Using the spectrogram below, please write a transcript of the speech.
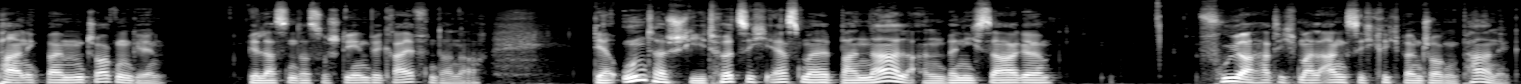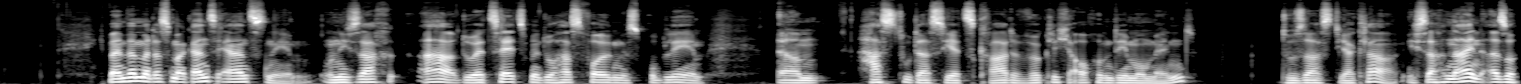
Panik beim Joggen gehen. Wir lassen das so stehen, wir greifen danach. Der Unterschied hört sich erstmal banal an, wenn ich sage, früher hatte ich mal Angst, ich kriege beim Joggen Panik. Ich meine, wenn wir das mal ganz ernst nehmen und ich sage, ah, du erzählst mir, du hast folgendes Problem, ähm, hast du das jetzt gerade wirklich auch in dem Moment? Du sagst, ja klar. Ich sage, nein, also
